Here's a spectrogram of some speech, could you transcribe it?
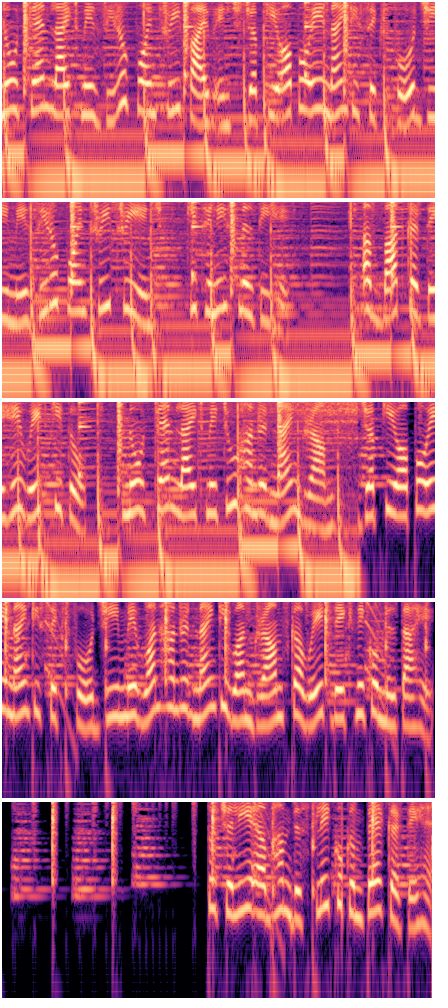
Note 10 Lite में 0.35 इंच जबकि Oppo A96 4G में 0.33 इंच की थिनीस मिलती है। अब बात करते हैं वेट की तो। नोट 10 लाइट में 209 ग्राम जबकि Oppo A96 4G में 191 ग्राम्स का वेट देखने को मिलता है। तो चलिए अब हम डिस्प्ले को कंपेयर करते हैं।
